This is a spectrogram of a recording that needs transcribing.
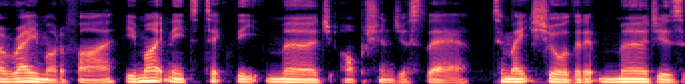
array modifier, you might need to tick the merge option just there to make sure that it merges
